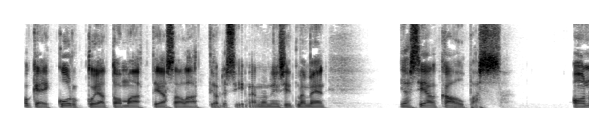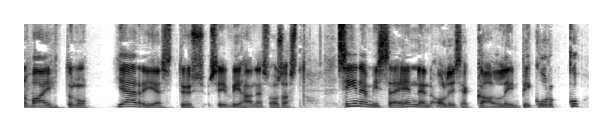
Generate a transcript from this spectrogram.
okei, okay, kurkku ja tomaatti ja salaatti oli siinä. No niin, sitten mä menen. Ja siellä kaupassa on vaihtunut järjestys siinä vihannesosastolla. Siinä, missä ennen oli se kalliimpi kurkku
